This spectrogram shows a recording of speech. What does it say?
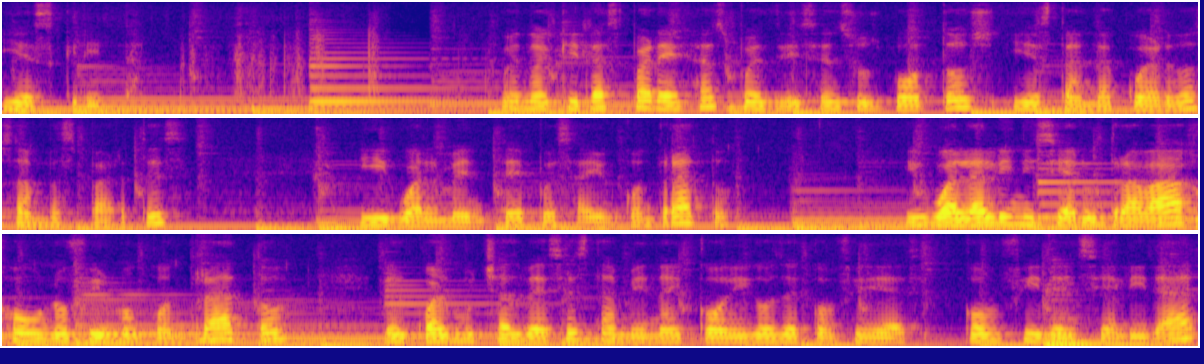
y escrita. Bueno, aquí las parejas pues dicen sus votos y están de acuerdo ambas partes. Igualmente pues hay un contrato. Igual al iniciar un trabajo uno firma un contrato el cual muchas veces también hay códigos de confidencialidad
